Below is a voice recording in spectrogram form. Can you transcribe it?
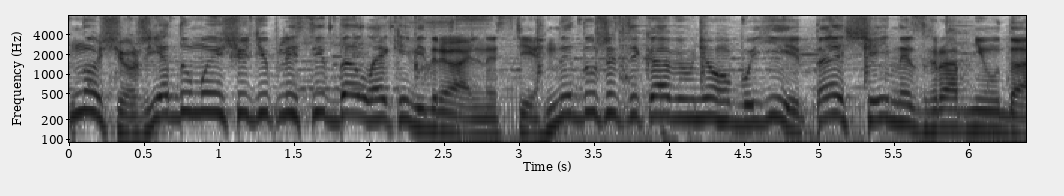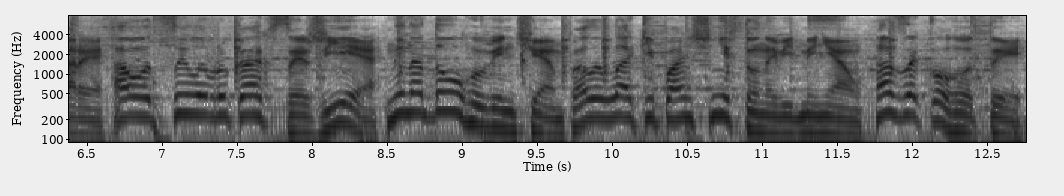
Ну що ж, я думаю, що Дюплісі далекий від реальності. Не дуже цікаві в нього бої, та ще й незграбні удари. А от сила в руках все ж є. Ненадовго він чемп, але лакі панч ніхто не відміняв. А за кого ти?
